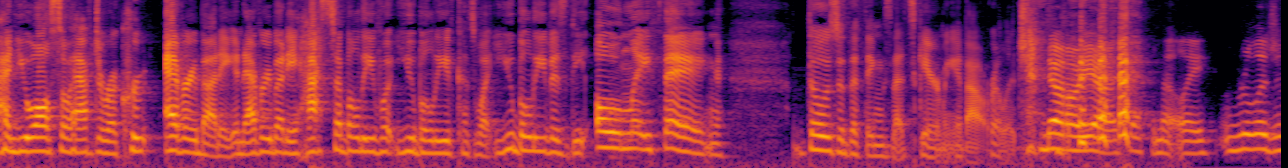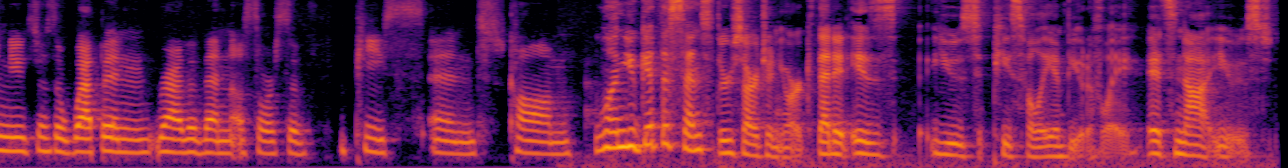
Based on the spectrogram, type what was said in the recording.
and you also have to recruit everybody, and everybody has to believe what you believe because what you believe is the only thing. Those are the things that scare me about religion. No, yeah, definitely. Religion used as a weapon rather than a source of peace and calm. Well, and you get the sense through Sergeant York that it is used peacefully and beautifully. It's not used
